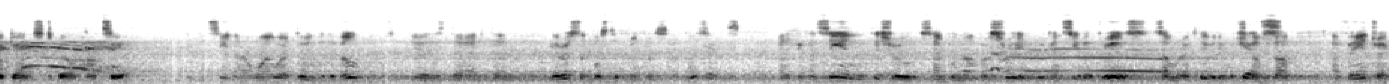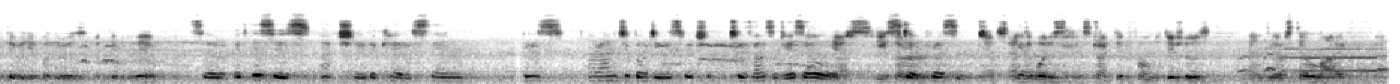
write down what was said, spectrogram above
against bilharzia. You can see now while we're doing the development is that the, there is a positive reference samples. And if you can see in tissue sample number three, we can see that there is some reactivity which Yes. comes up, a faint reactivity, but there is activity there. So if this is actually the case, then these are antibodies which are 2,000 years old, Yes, these still are present. yes, Yeah. antibodies extracted from the tissues, and they are still live and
